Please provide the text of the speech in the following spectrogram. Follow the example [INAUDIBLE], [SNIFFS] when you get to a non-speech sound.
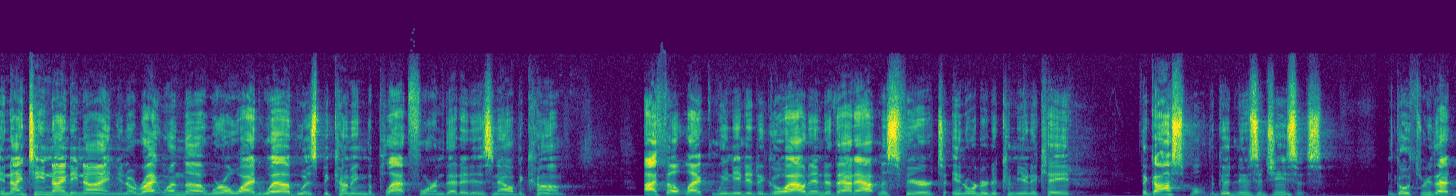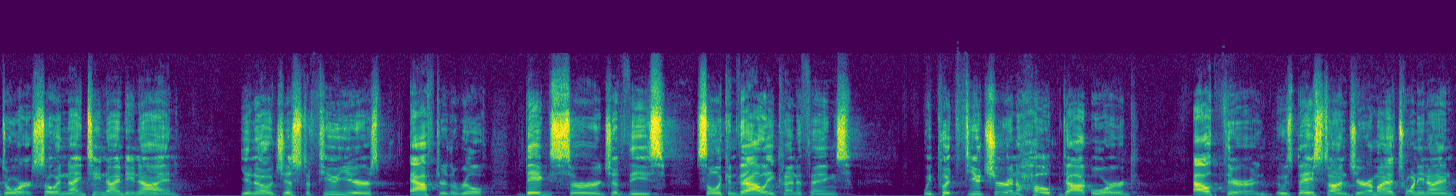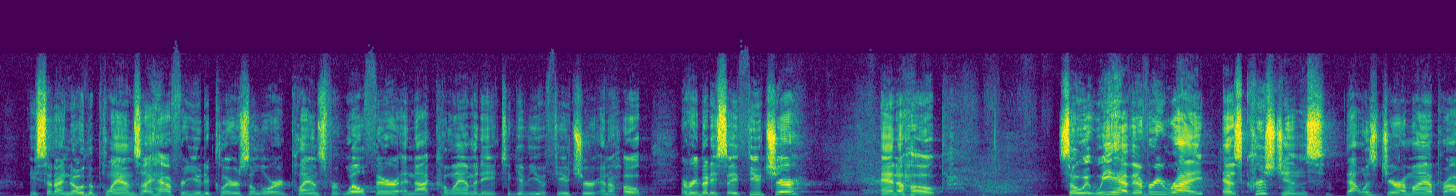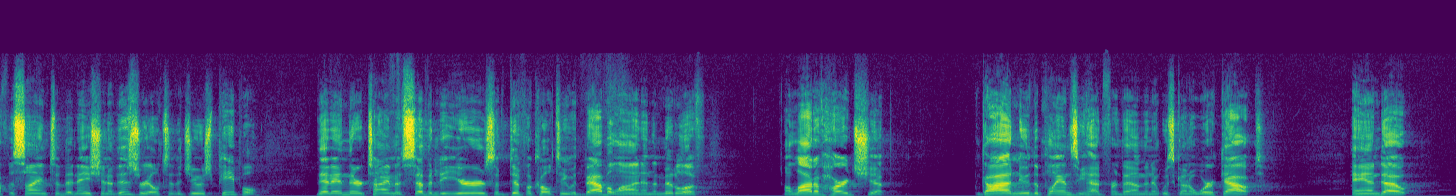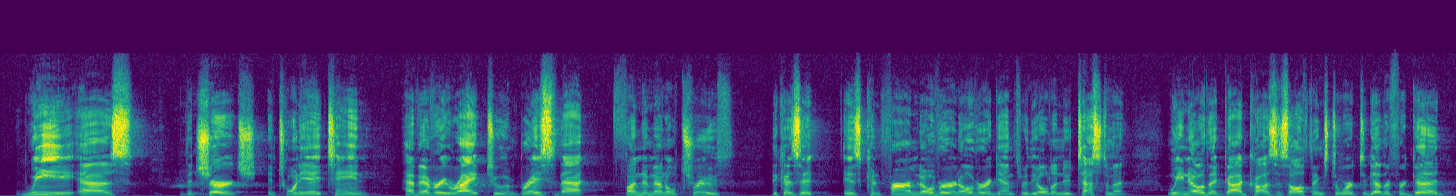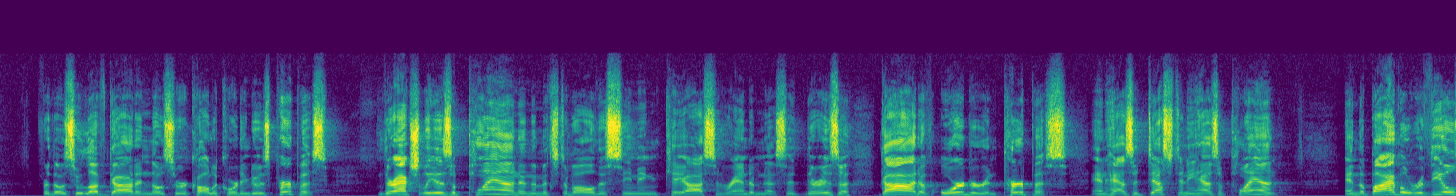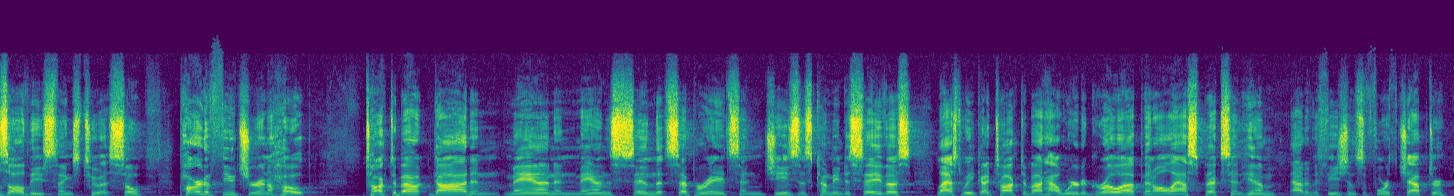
In 1999, you know, right when the World Wide Web was becoming the platform that it is now become, I felt like we needed to go out into that atmosphere to, in order to communicate the gospel, the good news of Jesus, and go through that door. So in 1999, you know, just a few years after the real big surge of these Silicon Valley kind of things, we put futureandhope.org out there. And it was based on Jeremiah 29. He said, I know the plans I have for you, declares the Lord, plans for welfare and not calamity, to give you a future and a hope. Everybody say, future, future. and a hope. So we have every right as Christians, that was Jeremiah prophesying to the nation of Israel, to the Jewish people, that in their time of 70 years of difficulty with Babylon, in the middle of a lot of hardship, God knew the plans He had for them and it was going to work out. And uh, we, as the church in 2018, have every right to embrace that fundamental truth because it is confirmed over and over again through the Old and New Testament. We know that God causes all things to work together for good for those who love God and those who are called according to his purpose. There actually is a plan in the midst of all this seeming chaos and randomness. There is a God of order and purpose and has a destiny, has a plan. And the Bible reveals all these things to us. So, part of future and hope talked about God and man and man's sin that separates and Jesus coming to save us. Last week I talked about how we're to grow up in all aspects in Him out of Ephesians, the fourth chapter.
